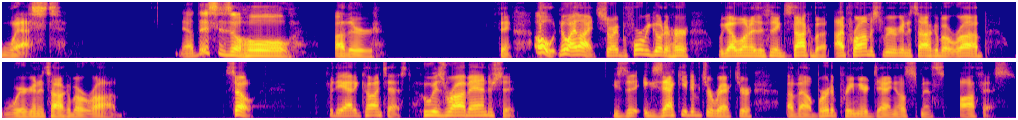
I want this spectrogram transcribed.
west. Now, this is a whole other thing. Oh, no, I lied. Sorry. Before we go to her, we got one other thing to talk about. I promised we were going to talk about Rob. We're going to talk about Rob. So, for the added contest, who is Rob Anderson? He's the executive director of Alberta Premier Danielle Smith's office.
